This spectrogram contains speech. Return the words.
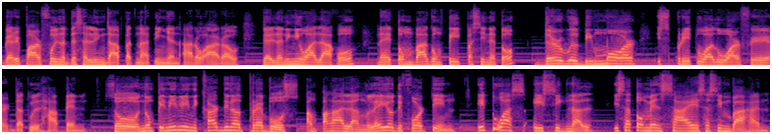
Very powerful na dasalin dapat natin yan araw-araw. Dahil naniniwala ako na itong bagong papacy na to, there will be more spiritual warfare that will happen. So, nung pinili ni Cardinal Prevost ang pangalang Leo XIV, it was a signal. Isa to mensahe sa simbahan.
